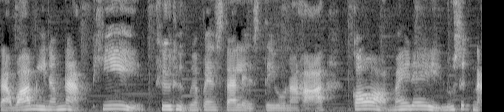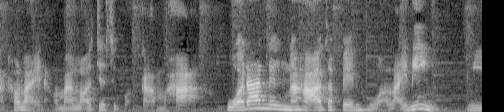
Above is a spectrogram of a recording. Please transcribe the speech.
แต่ว่ามีน้ำหนักที่คือถึงจะเป็น stainless steel นะคะ ก็ไม่ได้รู้สึกหนักเท่าไหร่นะประมาณ 170 กว่ากรัมค่ะ หัวด้านหนึ่งนะคะจะเป็นหัว lining มี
